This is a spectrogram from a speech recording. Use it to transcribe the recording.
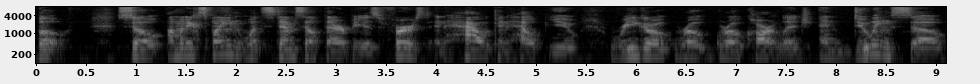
both. So I'm going to explain what stem cell therapy is first and how it can help you regrow grow cartilage and doing so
